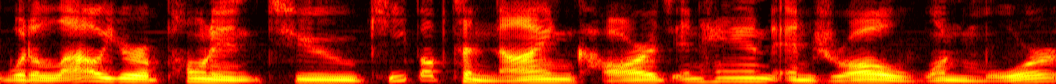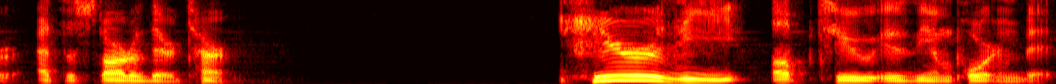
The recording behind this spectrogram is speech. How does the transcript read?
would allow your opponent to keep up to 9 cards in hand and draw one more at the start of their turn. Here, the up to is the important bit.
